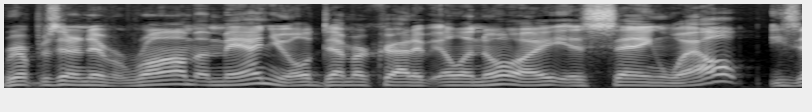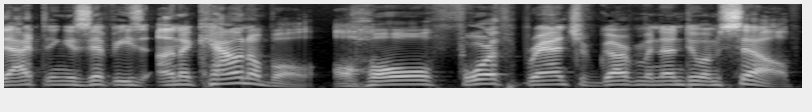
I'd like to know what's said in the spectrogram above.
Representative Rahm Emanuel, Democrat of Illinois, is saying, well, he's acting as if he's unaccountable, a whole fourth branch of government unto himself.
